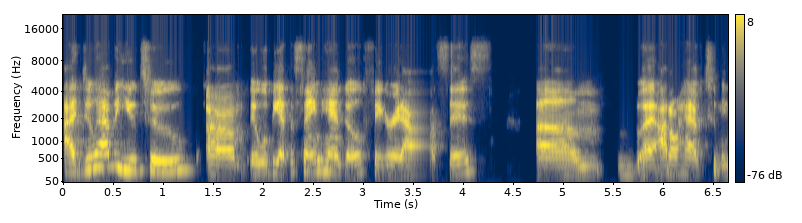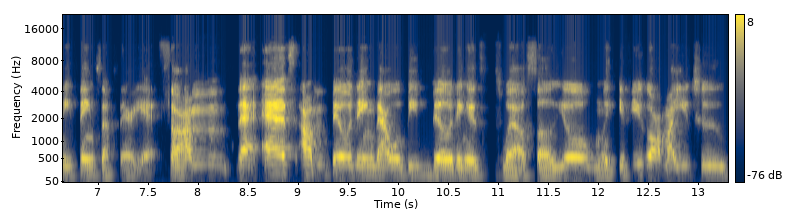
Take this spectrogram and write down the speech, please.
I do have a YouTube. Um, it will be at the same handle, Figure It Out Sis um but i don't have too many things up there yet so i'm that as i'm building that will be building as well so you'll if you go on my youtube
